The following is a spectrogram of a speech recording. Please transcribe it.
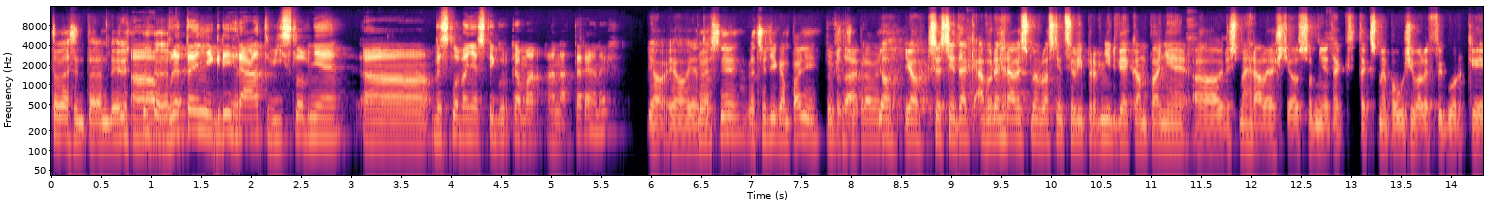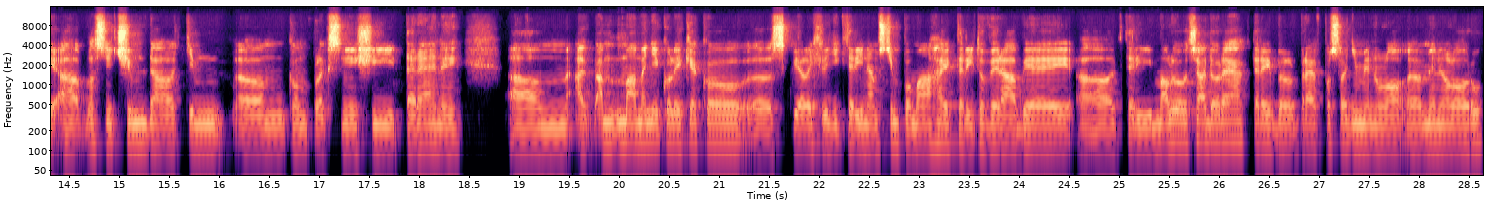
to je Sintarandir. A budete někdy hrát výslovně, a vysloveně s figurkama a na terénech? Jo, jo, je No to. jasně, ve třetí kampani, to už to je tak. připravené. Jo, jo, přesně tak. A odehráli jsme vlastně celý první dvě kampaně, a když jsme hráli ještě osobně, tak, tak jsme používali figurky a vlastně čím dál tím um, komplexnější terény. Um, a, a máme několik jako uh, skvělých lidí, kteří nám s tím pomáhají, kteří to vyrábějí, uh, který malují třeba Dorea, který byl právě v posledním minulo, uh, Miniloru,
